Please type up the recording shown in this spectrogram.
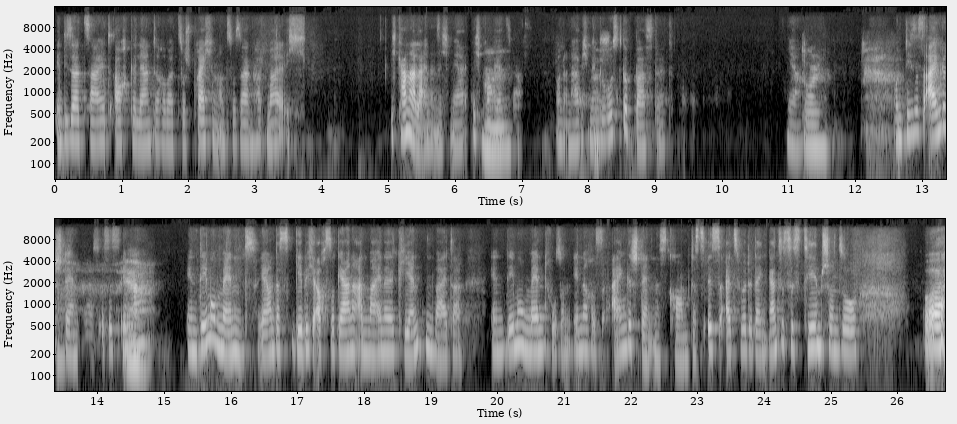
in dieser Zeit auch gelernt, darüber zu sprechen und zu sagen, hört mal, ich, ich kann alleine nicht mehr, ich brauche mhm. jetzt was. Und dann habe ich mir das ein Gerüst gebastelt. Ja. Toll. Und dieses Eingeständnis, es ist immer ja. in dem Moment, ja, und das gebe ich auch so gerne an meine Klienten weiter, in dem Moment, wo so ein inneres Eingeständnis kommt, das ist, als würde dein ganzes System schon so, oh,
